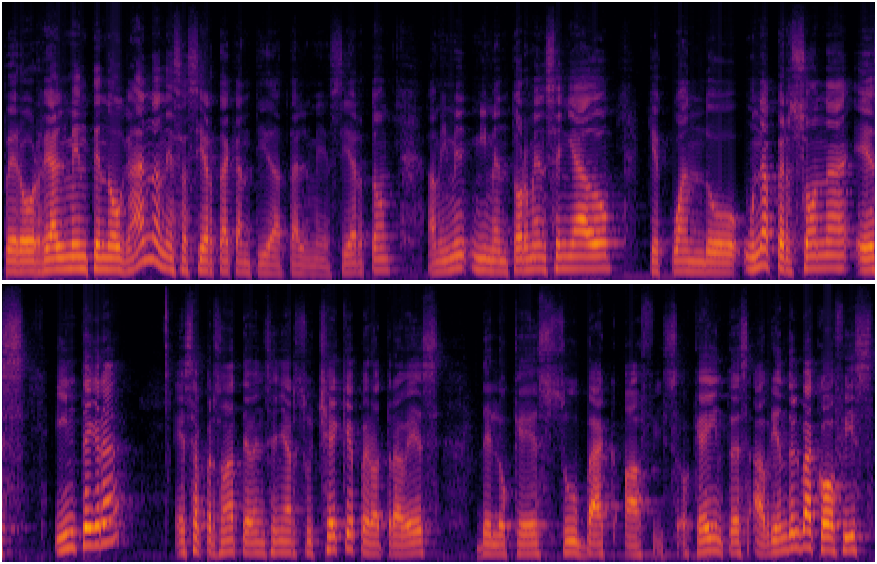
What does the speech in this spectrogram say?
pero realmente no ganan esa cierta cantidad al mes, ¿cierto? A mí mi mentor me ha enseñado que cuando una persona es íntegra, esa persona te va a enseñar su cheque, pero a través de lo que es su back office, ¿ok? Entonces, abriendo el back office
